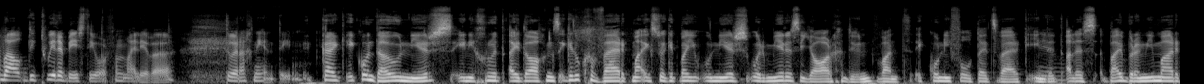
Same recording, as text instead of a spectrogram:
wel die tweede beste jaar van my lewe 2019. Kyk, ek onthou neers en die groot uitdagings. Ek het ook gewerk, maar ek sou ek het my neers oor meer as 'n jaar gedoen want ek kon nie voltyds werk en ja. dit alles bybring nie, maar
